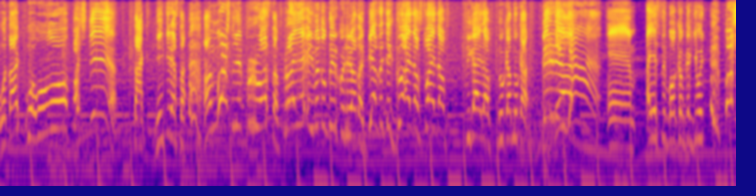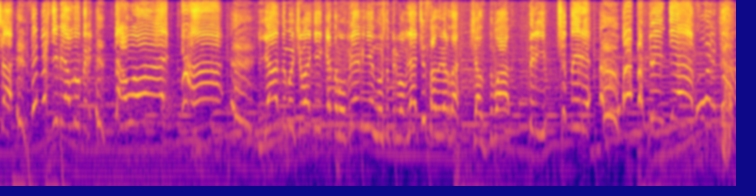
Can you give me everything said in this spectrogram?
вот так, о, о, о, почти! Так, мне интересно, а можно ли просто проехать в эту дырку, ребята, без этих глайдов, слайдов, фигайдов? Ну-ка, ну-ка, вперед! Эм, а если боком как-нибудь? Паша, запихни меня внутрь! Давай! А! Я думаю, чуваки, к этому времени нужно прибавлять часа, наверное, сейчас два, три, четыре. Это трендец! Сколько?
